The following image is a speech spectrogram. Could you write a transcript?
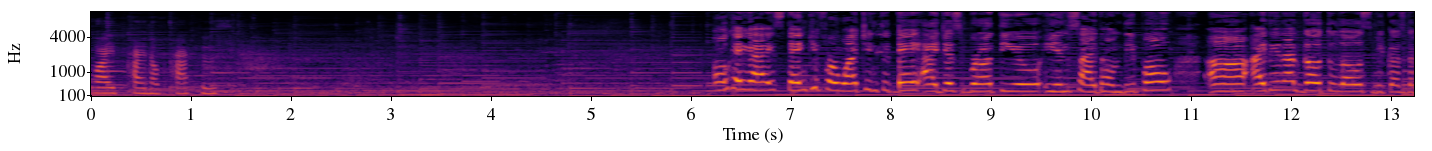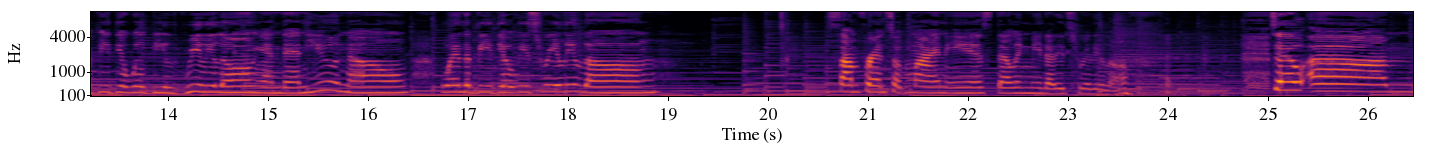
white kind of cactus okay guys thank you for watching today. I just brought you inside home depot. Uh, i did not go to lowes because the video will be really long and then you know when the video is really long. Some friends of mine is telling me that it's really long. So um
